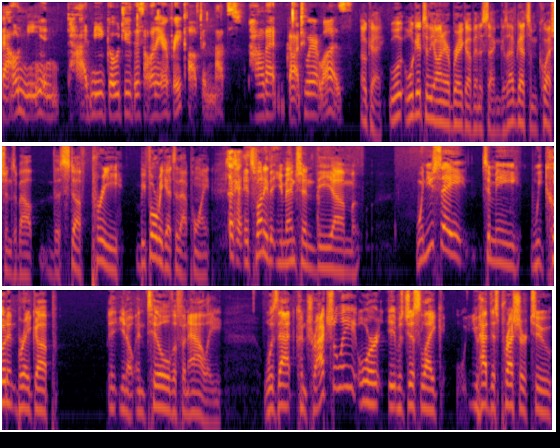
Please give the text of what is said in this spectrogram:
found me and had me go do this on air breakup. And that's how that got to where it was. Okay, we'll we'll get to the on-air breakup in a second because I've got some questions about the stuff pre before we get to that point. Okay. It's funny that you mentioned the um, when you say to me we couldn't break up, you know, until the finale. Was that contractually, or it was just like you had this pressure to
